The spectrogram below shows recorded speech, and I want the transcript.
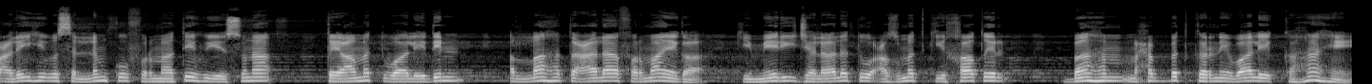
علیہ وسلم کو فرماتے ہوئے سنا، قیامت والے دن اللہ تعالی فرمائے گا کہ میری جلالت و عظمت کی خاطر باہم محبت کرنے والے کہاں ہیں؟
